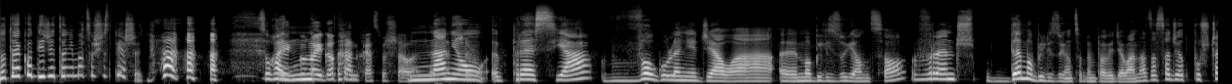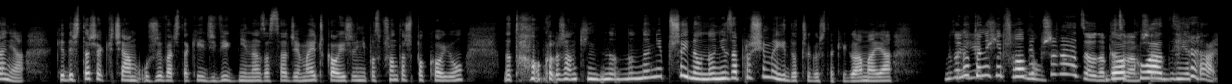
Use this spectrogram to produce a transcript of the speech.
no to jak odjedzie, to nie ma co się spieszyć. Słuchaj, Jakby mojego Franka słyszała. na tak, nią presja w ogóle nie działa e, mobilizująco, wręcz demobilizująco bym powiedziała, na zasadzie odpuszczenia. Kiedyś też jak chciałam używać takiej dźwigni na zasadzie, Majeczko, jeżeli nie posprzątasz pokoju, no to koleżanki no, no, no nie przyjdą, no nie zaprosimy ich do czegoś takiego, a Maja, no to niech nie przychodzą. Nie przychodzą. No, Dokładnie tak.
